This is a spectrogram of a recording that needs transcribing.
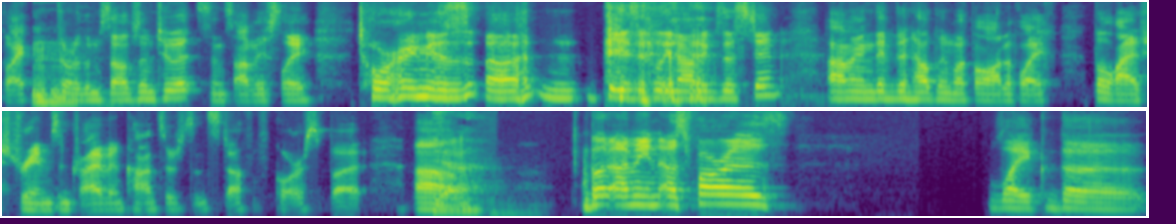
like mm-hmm. throw themselves into it since obviously touring is uh, basically non-existent i mean they've been helping with a lot of like the live streams and drive-in concerts and stuff of course but um, yeah but i mean as far as like the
